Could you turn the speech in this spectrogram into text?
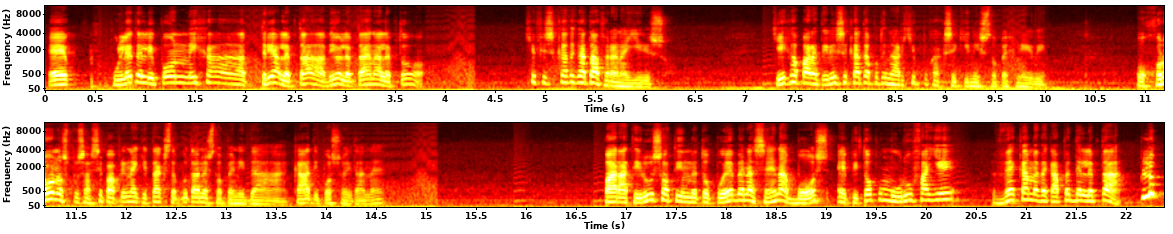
Ε, που λέτε λοιπόν είχα 3 λεπτά, 2 λεπτά, 1 λεπτό. Και φυσικά δεν κατάφερα να γυρίσω. Και είχα παρατηρήσει κάτι από την αρχή που είχα ξεκινήσει το παιχνίδι. Ο χρόνος που σας είπα πριν να κοιτάξετε που ήταν στο 50 κάτι πόσο ήτανε παρατηρούσα ότι με το που έμπαινα σε ένα boss, επί τόπου μου ρούφαγε 10 με 15 λεπτά. Πλουπ!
